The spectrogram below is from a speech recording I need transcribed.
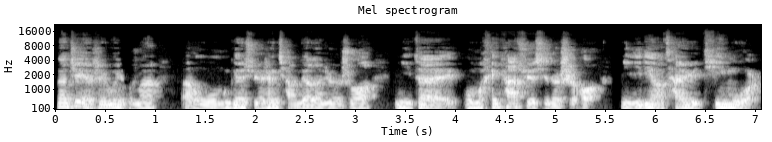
那这也是为什么呃，我们跟学生强调的就是说，你在我们黑咖学习的时候，你一定要参与 teamwork，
